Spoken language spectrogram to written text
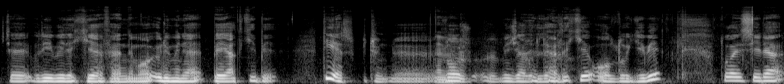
işte Ribe'deki efendim o ölümüne beyat gibi diğer bütün e, evet. zor mücadelelerdeki olduğu gibi. Dolayısıyla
